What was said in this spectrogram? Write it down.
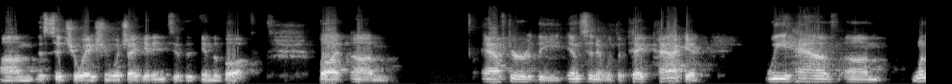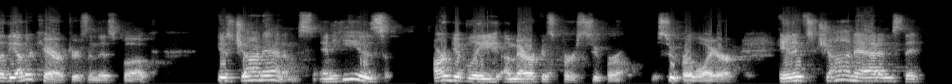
um, the situation, which I get into the, in the book. But um, after the incident with the Pitt Packet, we have um, one of the other characters in this book is John Adams, and he is arguably America's first super super lawyer. And it's John Adams that,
